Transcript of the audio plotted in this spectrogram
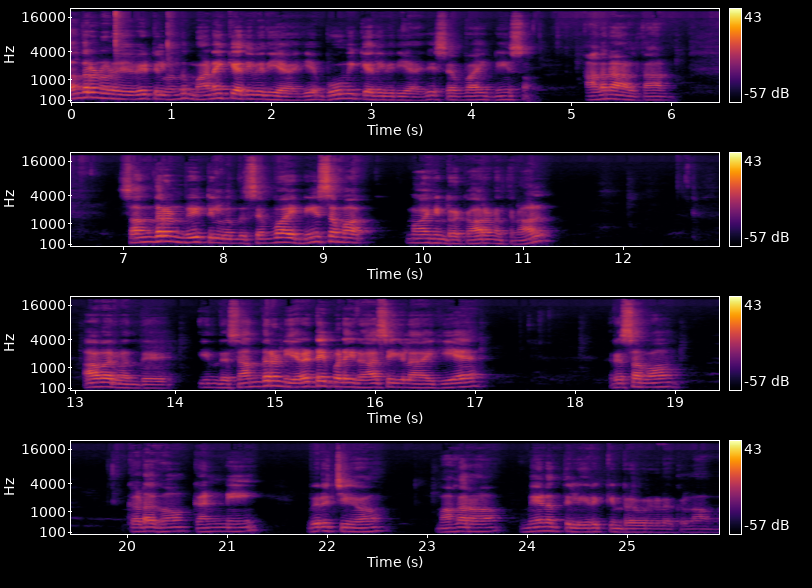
சந்திரனுடைய வீட்டில் வந்து மனைக்கு அதிபதியாகிய பூமிக்கு அதிபதியாகிய செவ்வாய் நீசம். அதனால்தான் சந்திரன் வீட்டில் வந்து செவ்வாய் நீசமாகின்ற காரணத்தினால் அவர் வந்து இந்த சந்திரன் இரட்டைப்படை ராசிகளாகிய ரிஷபம் கடகம் கன்னி விருச்சிகம் மகரம் மீனத்தில் இருக்கின்றவர்களுக்கெல்லாம்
